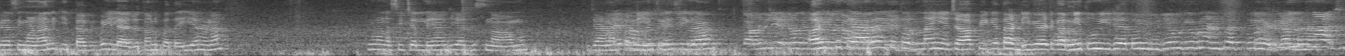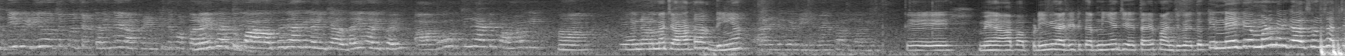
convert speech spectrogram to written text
ਫਿਰ ਅਸੀਂ ਮਨਾ ਨਹੀਂ ਕੀਤਾ ਵੀ ਭਈ ਲੈ ਜਾਓ ਤੁਹਾਨੂੰ ਪਤਾ ਹੀ ਆ ਹਨਾ? ਤੇ ਹੁਣ ਅਸੀਂ ਚੱਲੇ ਆਂ ਜੀ ਅੱਜ ਸਨਾਮ। ਜਾਣਾ ਪਰਨੀਤ ਨੇ ਸੀਗਾ। ਕੱਲ ਵੀ ਲੇਟ ਹੋ ਅਸੀਂ ਤਾਂ ਤਿਆਰ ਹੈ ਤੇ ਤੁਰਨਾ ਹੀ ਹੈ ਚਾਹ ਪੀ ਕੇ ਤੁਹਾਡੀ ਵੇਟ ਕਰਨੀ ਤੁਸੀਂ ਜੇ ਤੁਸੀਂ ਵੀਡੀਓ ਵੀਡੀਓ ਬਣਾਣੀ ਫਿਰ ਤੁਸੀਂ ਵੇਟ ਕਰ ਦੇਣਾ ਸਿੱਧੀ ਵੀਡੀਓ ਚ ਕੋਈ ਚੱਕਰ ਨਹੀਂ ਹੈਗਾ ਪ੍ਰਿੰਟ ਤੇ ਪਾਪਾ ਨਹੀਂ ਫਿਰ ਤੂੰ ਪਾ ਉੱਥੇ ਜਾ ਕੇ ਲਈ ਚੱਲਦਾ ਹੀ ਵਾਈਫਾਈ ਆਹੋ ਉੱਥੇ ਜਾ ਕੇ ਪਾਵਾਂਗੀ। ਹਾਂ ਉਹਨਾਂ ਨੂੰ ਮੈਂ ਚਾਹ ਧਰਦੀ ਆ। ਤੇ ਮੈਂ ਆਪ ਆਪਣੀ ਵੀ ਐਡਿਟ ਕਰਨੀ ਆ ਜੇ ਤਾਂ ਇਹ 5 ਵਜੇ ਤੋਂ ਕਿੰਨੇ ਕਿ ਅਮਨ ਮੇਰੀ ਗੱਲ ਸੁਣ ਸੱਚ?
